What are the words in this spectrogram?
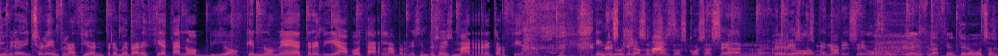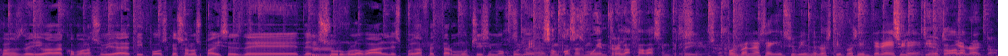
Mm, Yo hubiera dicho la inflación, pero me parecía tan obvio que no me atrevía a votarla, porque siempre sois más retorcidos. no es Incluso que las otras más. dos cosas sean Pero- riesgos menores, eh, ojo. La pero- inflación tiene muchas cosas derivadas como la subida de tipos, que eso a los países de- del sur global les puede afectar muchísimo, Julia. Hay- ¿eh? Son cosas muy entrelazadas entre sí. Sí. o sea, Pues van a seguir subiendo los tipos de interés, Sí, ¿eh? tiene toda Ya la ha- pinta.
